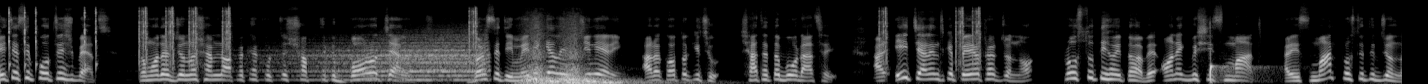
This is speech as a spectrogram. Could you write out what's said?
এইচএসসি পঁচিশ ব্যাচ। তোমাদের জন্য সামনে অপেক্ষা করছে সব থেকে বড় চ্যালেঞ্জ ভার্সিটি মেডিকেল ইঞ্জিনিয়ারিং আরও কত কিছু, সাথে তো বোর্ড আছে আর এই চ্যালেঞ্জকে পেয়ে ওঠার জন্য প্রস্তুতি হইতে হবে অনেক বেশি স্মার্ট আর এই স্মার্ট প্রস্তুতির জন্য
